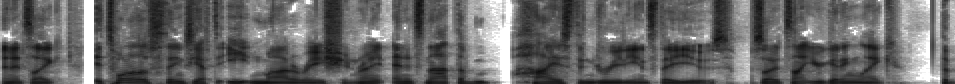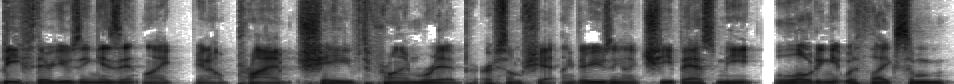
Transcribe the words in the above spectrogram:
And it's like, it's one of those things you have to eat in moderation, right? And it's not the highest ingredients they use. So it's not you're getting like the beef they're using isn't like, you know, prime shaved prime rib or some shit. Like they're using like cheap ass meat, loading it with like some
